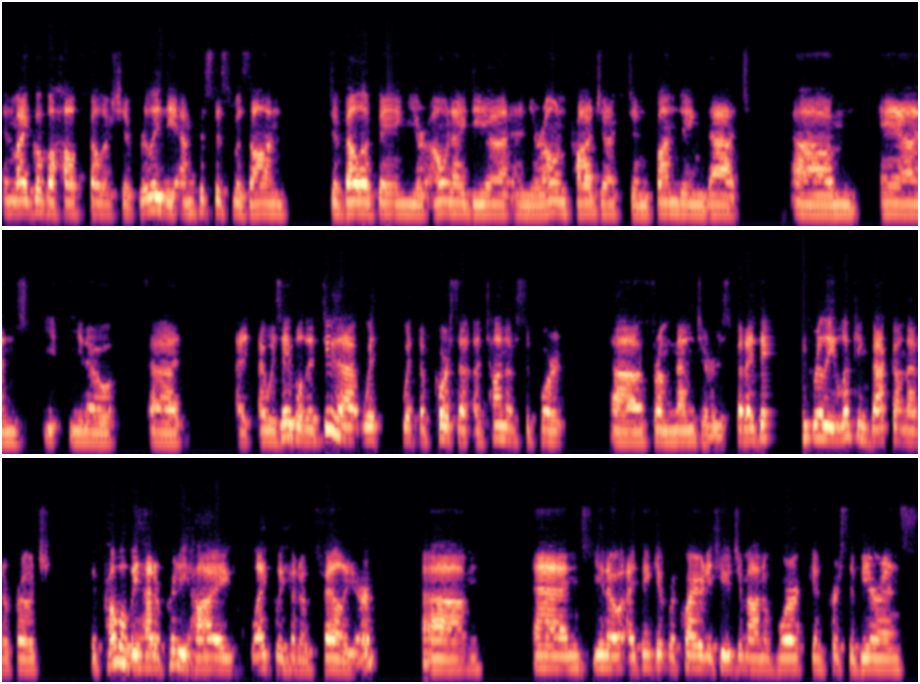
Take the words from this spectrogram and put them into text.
in my global health fellowship, really the emphasis was on developing your own idea and your own project and funding that. Um, and you, you know, uh, I, I, was able to do that with, with of course, a, a ton of support uh, from mentors. But I think really looking back on that approach, it probably had a pretty high likelihood of failure. Um, and you know, I think it required a huge amount of work and perseverance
